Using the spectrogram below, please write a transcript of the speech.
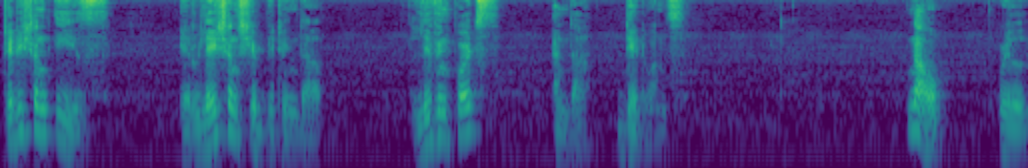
tradition is a relationship between the living poets and the dead ones. Now, we'll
